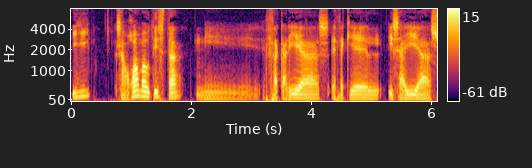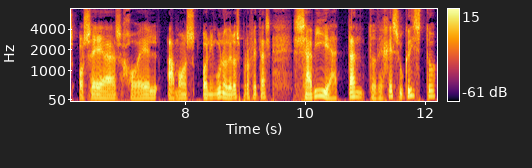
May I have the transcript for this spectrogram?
y San Juan Bautista ni Zacarías, Ezequiel, Isaías, Oseas, Joel, Amós o ninguno de los profetas sabía tanto de Jesucristo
